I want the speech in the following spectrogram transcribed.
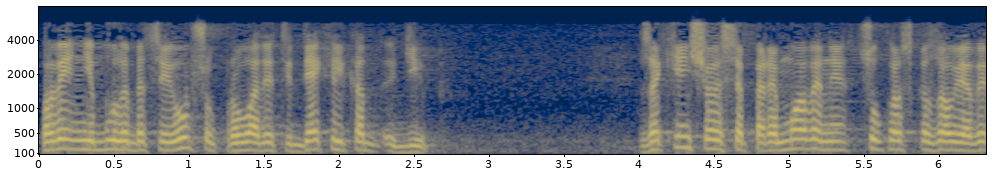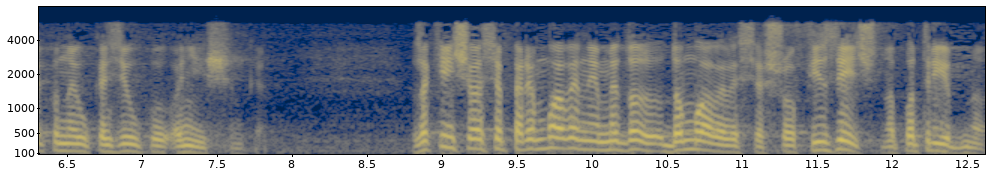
повинні були би цей обшук проводити декілька діб. Закінчилися перемовини. Цукор сказав, я виконую указівку Оніщенка. Закінчилися перемовини. Ми домовилися, що фізично потрібно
